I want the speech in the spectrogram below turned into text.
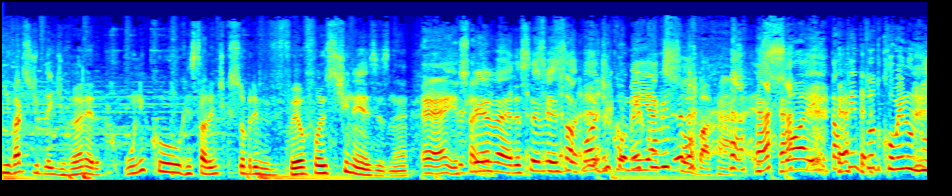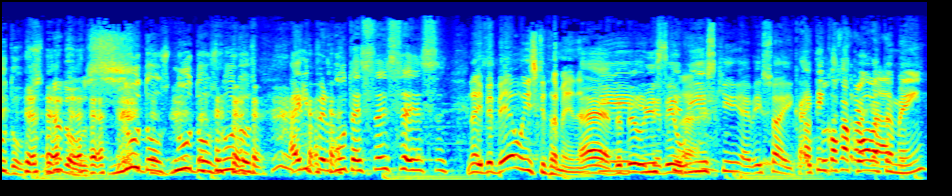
Universo de Blade Runner, o único restaurante que sobreviveu foi os chineses, né? É, isso Porque, aí. velho, você vê- só pode comer yakisoba, cara. É só ele tá o tempo todo comendo noodles. Noodles. Noodles, noodles, noodles. Aí ele pergunta, esse, esse, esse... Não, e beber uísque também, né? É, beber uísque. Beber É. uísque, é isso aí. Aí tem tudo Coca-Cola também.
